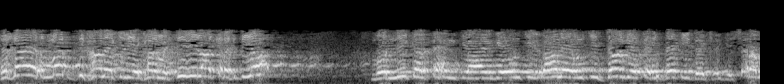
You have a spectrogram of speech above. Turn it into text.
غیر مرد دکھانے کے لیے گھر میں ٹی وی لا کے رکھ دیا۔ وہ نکل پہن کے آئیں گے، ان کی رانے ان کی جانگیں تیری بیٹی دیکھے گی، شرم۔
